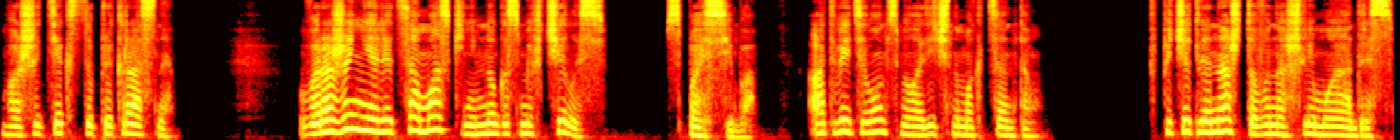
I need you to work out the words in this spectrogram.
Ваши тексты прекрасны. Выражение лица маски немного смягчилось. «Спасибо», — ответил он с мелодичным акцентом. «Впечатлена, что вы нашли мой адрес».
